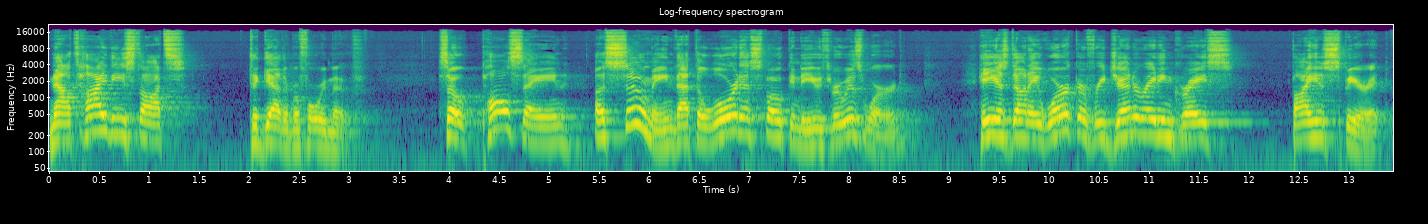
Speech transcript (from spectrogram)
Now, tie these thoughts together before we move. So, Paul's saying, assuming that the Lord has spoken to you through his word, he has done a work of regenerating grace by his Spirit,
